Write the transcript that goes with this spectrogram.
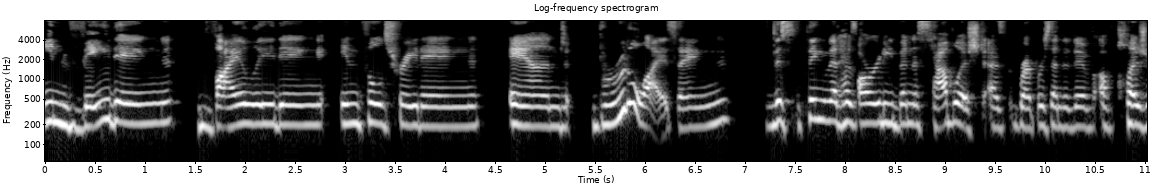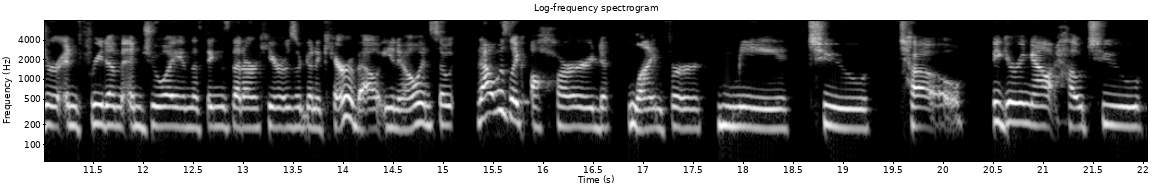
invading, violating, infiltrating, and brutalizing this thing that has already been established as representative of pleasure and freedom and joy and the things that our heroes are going to care about, you know? And so that was like a hard line for me to toe figuring out how to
